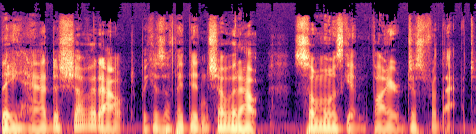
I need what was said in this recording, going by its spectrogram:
They had to shove it out because if they didn't shove it out, someone was getting fired just for that.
